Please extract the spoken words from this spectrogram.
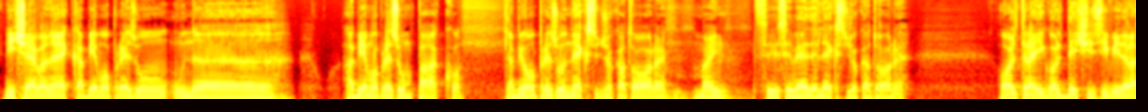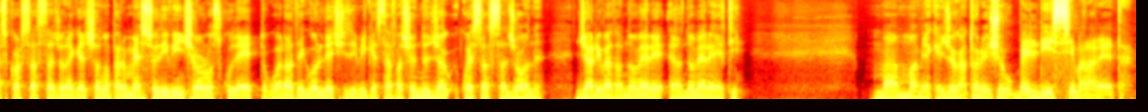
dicevano ecco abbiamo preso un, un uh, abbiamo preso un pacco, abbiamo preso un ex giocatore, ma in, si, si vede l'ex giocatore oltre ai gol decisivi della scorsa stagione che ci hanno permesso di vincere lo scudetto, guardate i gol decisivi che sta facendo già questa stagione, già arrivato a 9 re, reti. Mamma mia che giocatore Giroud, bellissima la rete.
